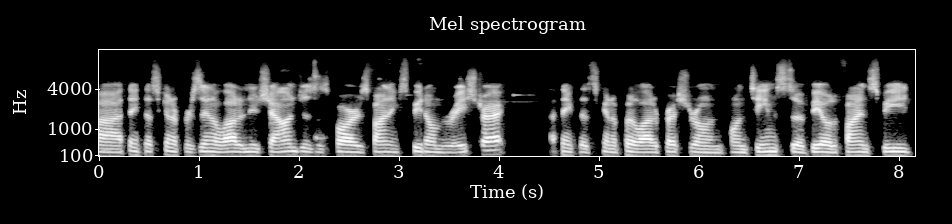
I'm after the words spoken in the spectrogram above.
Uh, I think that's going to present a lot of new challenges as far as finding speed on the racetrack. I think that's going to put a lot of pressure on on teams to be able to find speed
